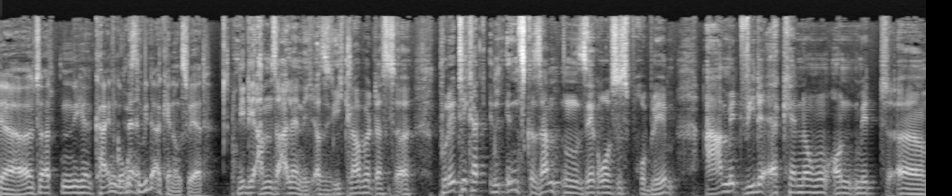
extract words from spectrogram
der hat nicht, keinen großen. Wiedererkennungswert. Nee, die haben sie alle nicht. Also ich glaube, dass äh, Politik hat in, insgesamt ein sehr großes Problem. A, mit Wiedererkennung und mit, äh,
